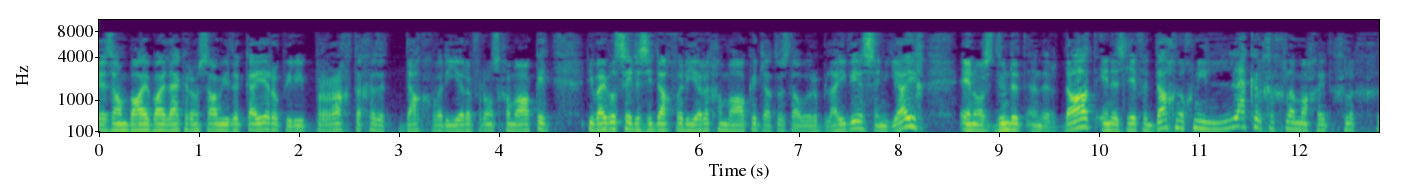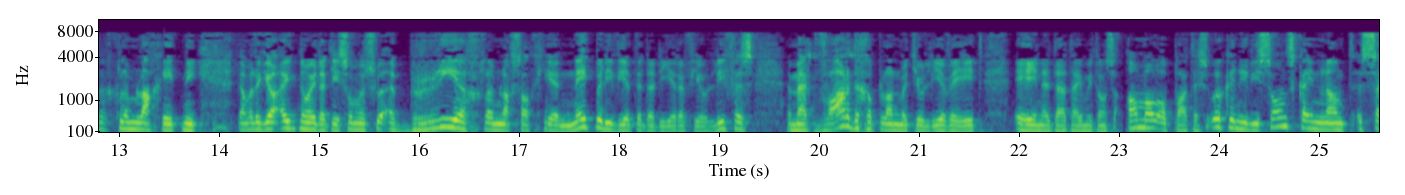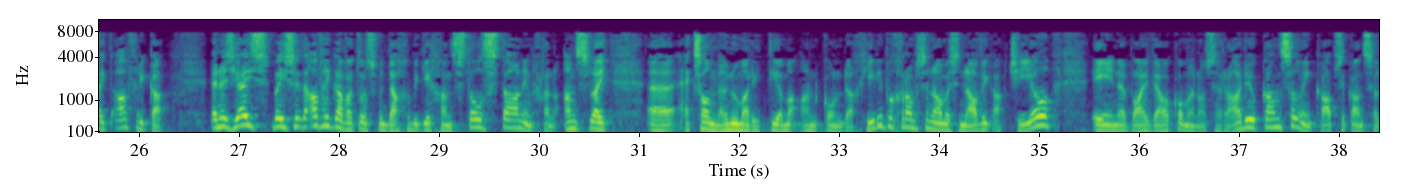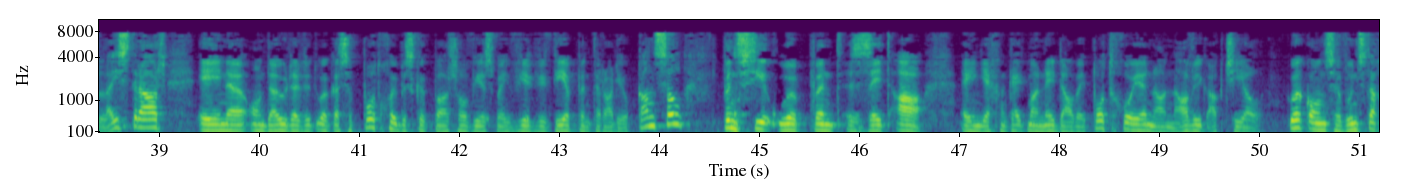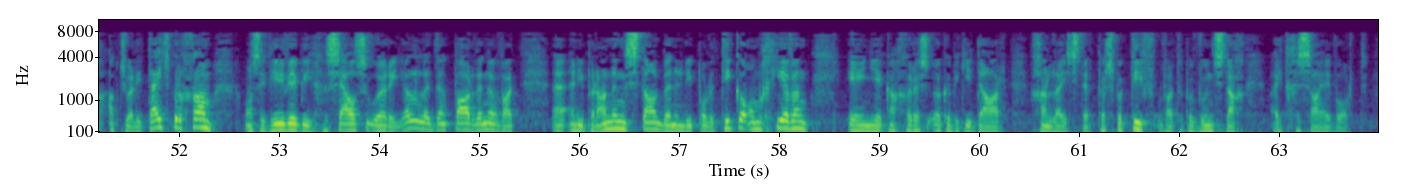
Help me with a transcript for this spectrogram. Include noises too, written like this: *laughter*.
Dis dan baie baie lekker om saam met julle te kuier op hierdie pragtige dag wat die Here vir ons gemaak het. Die Bybel sê dis die dag wat die Here gemaak het dat ons daaroor bly wees en juig en ons doen dit inderdaad. En as jy vandag nog nie lekker geglimlag het geglimlag het nie, dan wil ek jou uitnooi dat jy sommer so 'n breë glimlag sal gee net by die wete dat die Here vir jou lief is, 'n merkwaardige plan met jou lewe het en dat hy met ons almal op pad is, ook in hierdie sonskynland Suid-Afrika. En is juis by Suid-Afrika wat ons vandag 'n bietjie gaan stil staan en gaan aansluit. Uh, ek sal nou nou maar die tema aankondig. Hierdie program se naam is Naviek Aktueel en uh, baie welkom aan ons radiokansel en Kaapse Kansel luisteraars en uh, onthou dat dit ook as 'n potgooi beskikbaar sal wees by www.radiokansel.co.za en jy gaan kyk maar net daar by potgooi na Naviek Aktueel ook ons woensdag aktualiteitsprogram. Ons het hierdie week bietjie gesels oor 'n hele ding paar dinge wat uh, in die branding staan binne die politieke omgewing en jy kan gerus ook 'n bietjie daar gaan luister. Perspektief wat op 'n woensdag uitgesaai word.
